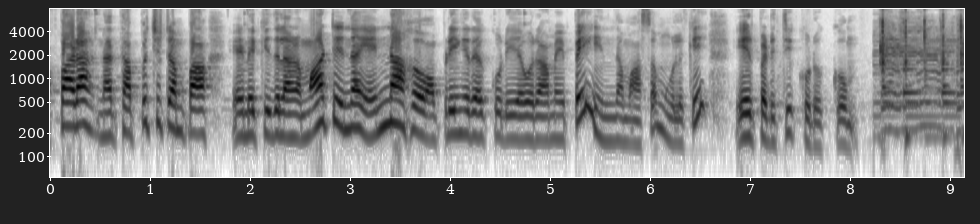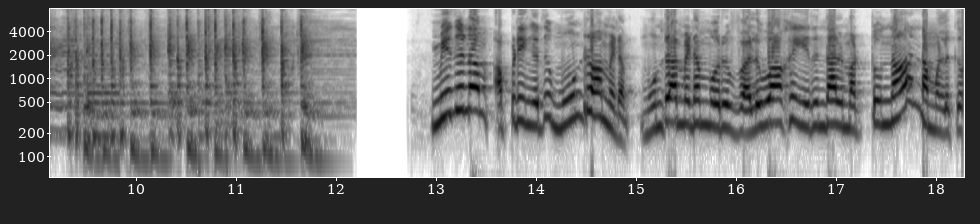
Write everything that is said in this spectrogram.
அப்பாடா நான் தப்பிச்சிட்டேன்ப்பா. எனக்கு இதில் நான் மாட்டிருந்தால் என்ன ஆகும் அப்படிங்கிற கூடிய ஒரு அமைப்பை இந்த மாதம் உங்களுக்கு ஏற்படுத்தி கொடுக்கும். மிதுனம் அப்படிங்கிறது மூன்றாம் இடம். மூன்றாம் இடம் ஒரு வலுவாக இருந்தால் மட்டும்தான் நம்மளுக்கு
